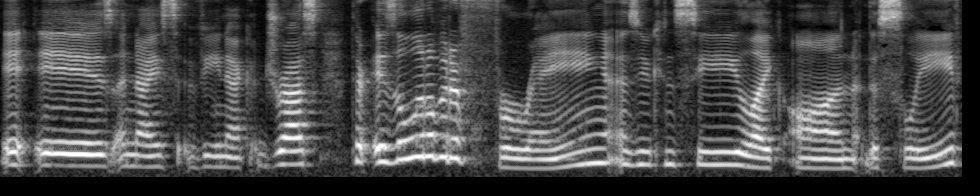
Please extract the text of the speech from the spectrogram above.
It is a nice v-neck dress. There is a little bit of fraying, as you can see, like on the sleeve.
